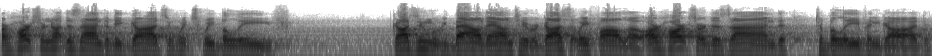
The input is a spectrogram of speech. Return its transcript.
Our hearts are not designed to be gods in which we believe. gods whom we bow down to, or gods that we follow. Our hearts are designed to believe in God.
